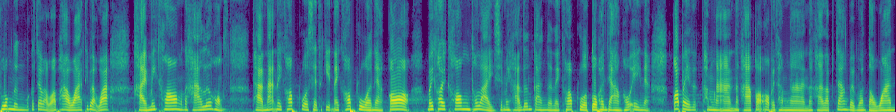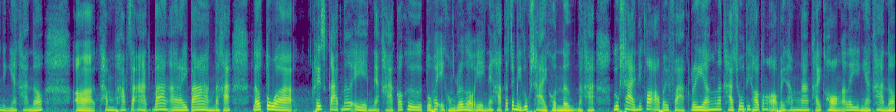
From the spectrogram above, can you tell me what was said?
ช่วงหนึ่งมันก็จะแบบว่าภาวะที่แบบว่าขายไม่คล่องนะคะ เรื่องของฐานะในครอบครัวเศรษฐกิจในครอบครัวเนี่ยก็ไม่ค่อยคล่องเท่าไหร่ใช่ไหมคะเรื่องการเงินในครอบครัวตัวภรรยาของเขาเองเนี่ยก็ไปทำงานนะคะ ก็ออกไปทำงานนะคะ รับจ้างเป็นวันต่อวันอย่างเงี้ยค่ะเนาะทำความสะอาดบ้างอะไรบ้างนะคะ แล้วตัวคริสการ์ดเนอร์เองนะคะก็คือตัวพระเอกของเรื่องเราเองเนี่ยค่ะก็จะมีลูกชายคนหนึ่งนะคะ ลูกชายนี่ก็เอาไปฝากเลี้ยงนะคะ ช่วงที่เขาต้องออกไปทำงานขายของอะไรอย่างเงี้ยค่ะเนาะ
